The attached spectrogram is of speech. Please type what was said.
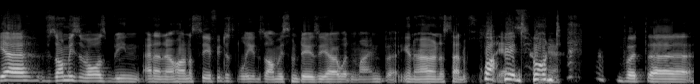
Yeah, zombies have always been. I don't know. Honestly, if you just lead zombies from DayZ, I wouldn't mind. But you know, I understand why Yes, you don't. But uh,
